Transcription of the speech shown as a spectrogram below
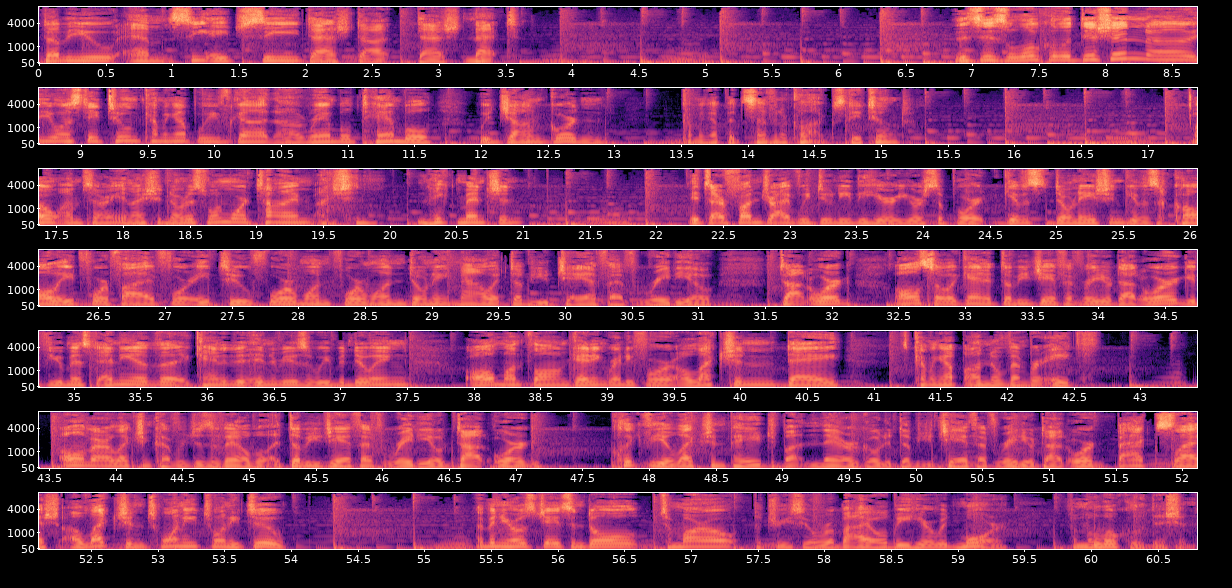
wmchc dash dot dash net This is a local edition. Uh, you want to stay tuned? Coming up, we've got uh, Ramble Tamble with John Gordon coming up at 7 o'clock. Stay tuned. Oh, I'm sorry, and I should notice one more time, I should make mention. It's our fund drive. We do need to hear your support. Give us a donation. Give us a call, 845-482-4141. Donate now at wjffradio.org. Also, again, at wjffradio.org. If you missed any of the candidate interviews that we've been doing all month long, getting ready for election day, it's coming up on November 8th. All of our election coverage is available at wjffradio.org. Click the election page button there or go to wjffradio.org backslash election 2022. I've been your host, Jason Dole. Tomorrow, Patricio Robayo will be here with more from the local edition.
